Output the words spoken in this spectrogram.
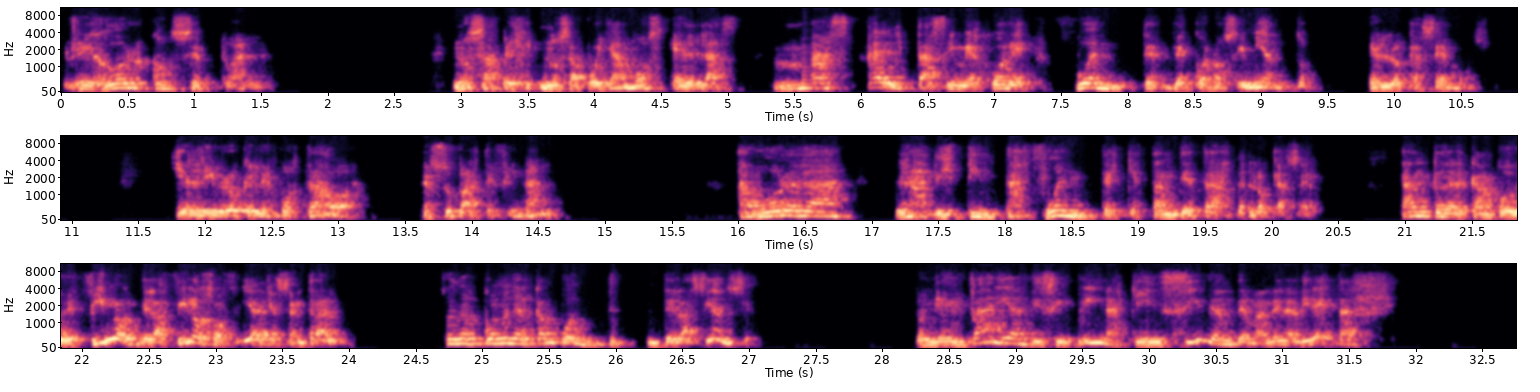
rigor conceptual. Nos, nos apoyamos en las más altas y mejores fuentes de conocimiento en lo que hacemos. Y el libro que les mostraba en su parte final aborda las distintas fuentes que están detrás de lo que hacemos, tanto en el campo de, filo, de la filosofía, que es central, como en el campo de la ciencia donde hay varias disciplinas que inciden de manera directa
